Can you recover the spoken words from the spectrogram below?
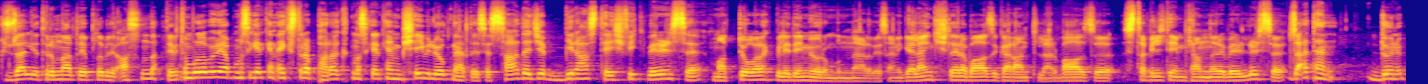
güzel yatırımlar da yapılabilir. Aslında devletin burada böyle yapması gereken ekstra para akıtması gereken bir şey bile yok neredeyse. Sadece biraz teşvik verirse maddi olarak bile demiyorum bunu neredeyse. Hani gelen kişilere bazı garantiler, bazı stabilite imkanları verilirse zaten dönüp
